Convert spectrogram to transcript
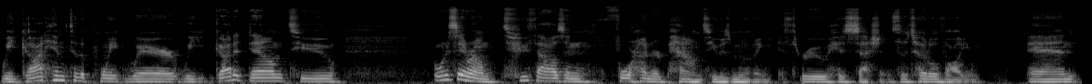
We got him to the point where we got it down to, I want to say around 2,400 pounds he was moving through his sessions, the total volume. And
